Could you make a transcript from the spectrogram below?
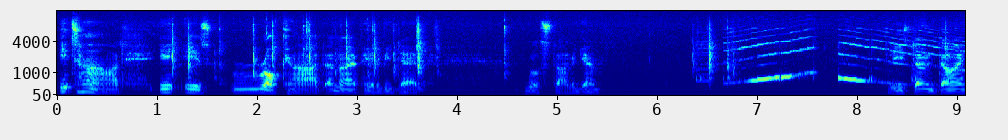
It's hard. It is rock hard and I appear to be dead. We'll start again. Please don't die.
